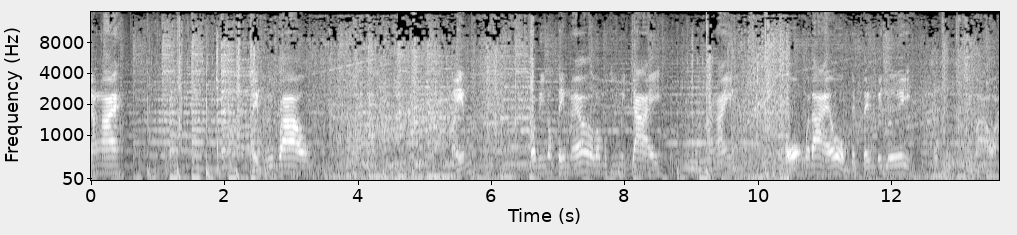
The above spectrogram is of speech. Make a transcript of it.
ยังไงเต็มหรือเปล่าเต็มรอบนี้ต้องเต็มแล้วเราเมื่อกี้ไม่จ่ายยังไง ทองก็ได้ครับผมเต็มๆไปเลยโอ้โหไม่มาว่ะ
